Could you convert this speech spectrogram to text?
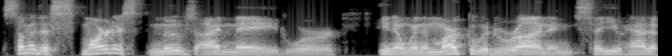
Some of mm-hmm. the smartest moves I made were, you know, when the market would run and say you had a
